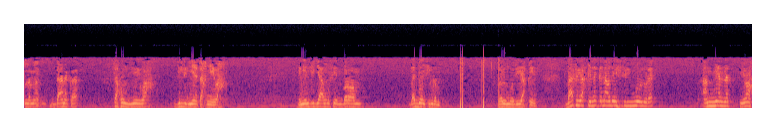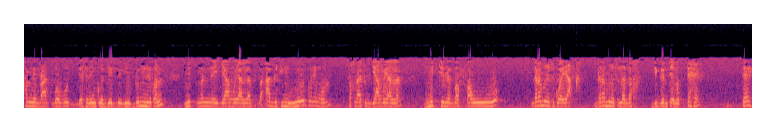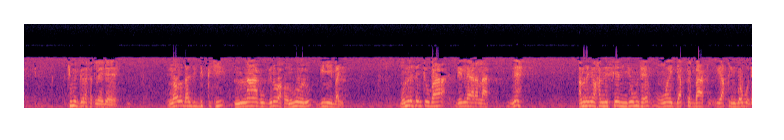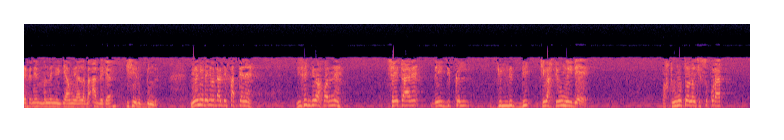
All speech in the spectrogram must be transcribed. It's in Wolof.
lama daanaka taxul ñuy wax jullit ñee tax ñuy wax da ngeen di jaamu seen boroom ba dee ci ngëm loolu moo di yàqin baatu yàqin nag gannaaw day firi wóolu rek am ñenn nag ñoo xam ne baat boobu dese nañ koo dégg ñu gëm ne kon nit mën nay jaamu yàlla ba àgg ci mu wóor ko ne moom soxlaatul jaamu yàlla mucc na ba faw dara mënatu koo yàq dara mënatu la dox digganteem ak texe te ci mujj gu rafet lay deewee loolu dal di dikk ci naagu gi nu waxoon wóolu gi ñuy bañ moom la sëñ Tuubaa di leeralaat ne am na ñoo xam ne seen njuumte mooy jàppe baatu yàqin boobu defe ne mën nañuy jaamu yàlla ba àgg ca ci seenu dund ñooñu dañoo dal di fàtte ne li sëñ bi waxoon ne seytaane day dikkal jullit bi ci waxtu wu muy dee waxtu wu mu tolloo ci sukuraat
